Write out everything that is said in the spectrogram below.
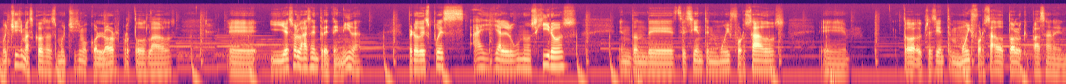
muchísimas cosas, muchísimo color por todos lados. y eso la hace entretenida. Pero después hay algunos giros en donde se sienten muy forzados. Eh, se siente muy forzado todo lo que pasa en,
